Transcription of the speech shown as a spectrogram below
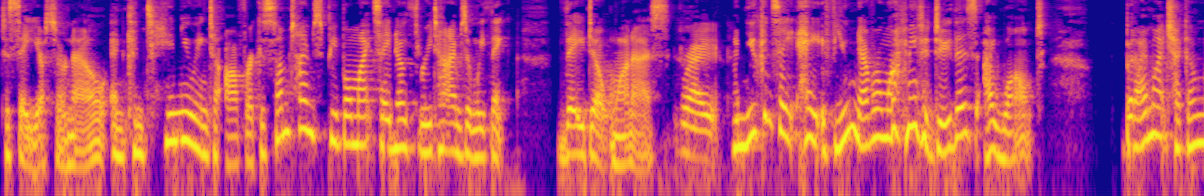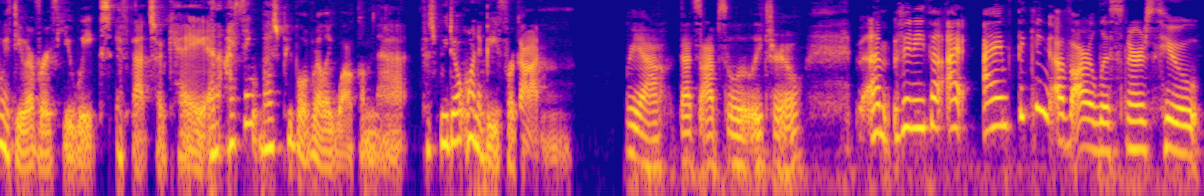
to say yes or no and continuing to offer. Cause sometimes people might say no three times and we think, they don't want us. Right. And you can say, Hey, if you never want me to do this, I won't but I might check in with you every few weeks if that's okay. And I think most people really welcome that because we don't want to be forgotten. Yeah, that's absolutely true. Um, Vaneetha, I, I'm thinking of our listeners who,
